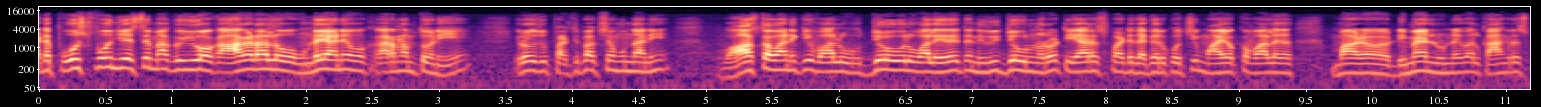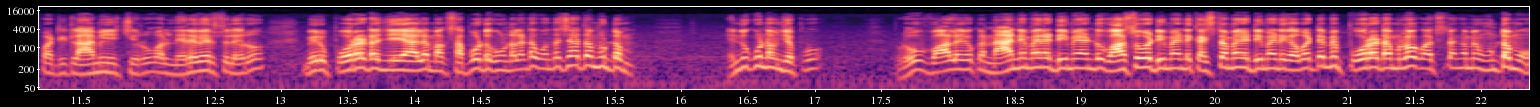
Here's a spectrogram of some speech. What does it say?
అంటే పోస్ట్ పోన్ చేస్తే మాకు ఈ ఒక ఆగడాలు ఉండయనే ఒక కారణంతో ఈరోజు ప్రతిపక్షం ఉందని వాస్తవానికి వాళ్ళు ఉద్యోగులు వాళ్ళు ఏదైతే నిరుద్యోగులు ఉన్నారో టీఆర్ఎస్ పార్టీ దగ్గరకు వచ్చి మా యొక్క వాళ్ళ మా డిమాండ్లు ఉన్నాయి వాళ్ళు కాంగ్రెస్ పార్టీ ఇట్లా హామీ ఇచ్చారు వాళ్ళు నెరవేర్చలేరు. మీరు పోరాటం చేయాలి మాకు సపోర్ట్గా ఉండాలంటే వంద శాతం ఉంటాం. ఎందుకు ఉంటాం చెప్పు? ఇప్పుడు వాళ్ళ యొక్క నాణ్యమైన డిమాండ్ వాస్తవ డిమాండ్ ఖచ్చితమైన డిమాండ్ కాబట్టి మేము పోరాటంలో ఖచ్చితంగా మేము ఉంటాము.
